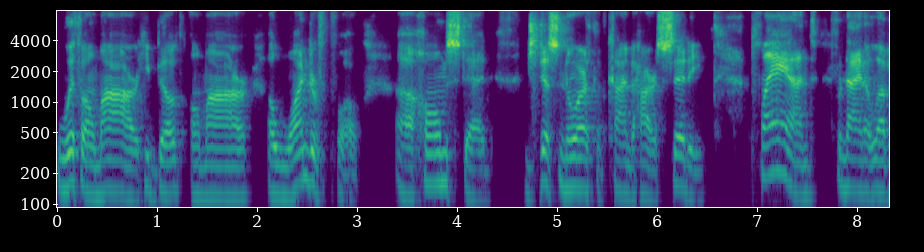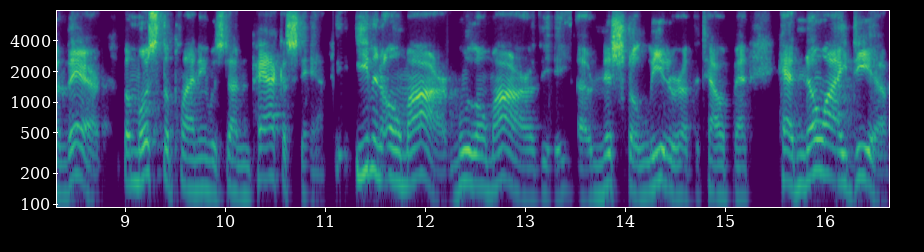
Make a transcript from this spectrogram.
with Omar, he built Omar a wonderful uh, homestead just north of Kandahar city, planned for 9 11 there. But most of the planning was done in Pakistan. Even Omar, Mullah Omar, the initial leader of the Taliban, had no idea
